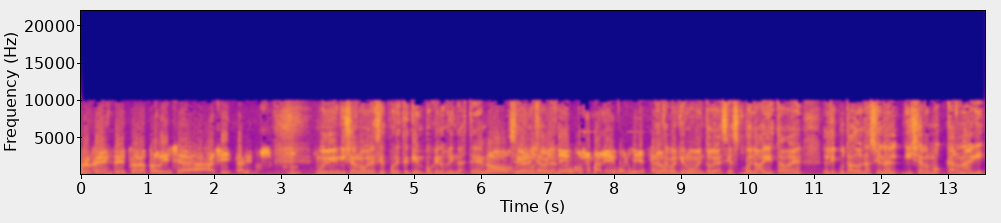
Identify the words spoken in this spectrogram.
referente de toda la provincia, allí estaremos. ¿Mm? Muy bien, Guillermo, gracias por este tiempo que nos brindaste. ¿eh? No, Seguimos hablando. hasta, hasta cualquier momento, gracias. Bueno, ahí estaba, ¿eh? el diputado nacional Guillermo Carnaghi.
